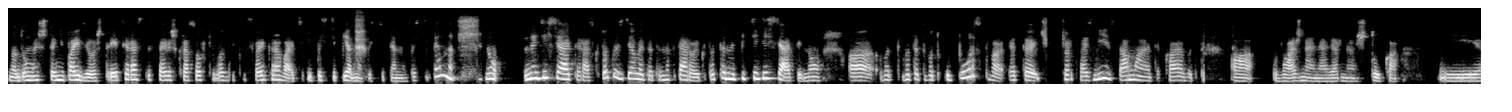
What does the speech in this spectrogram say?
но думаешь, что не пойдешь, третий раз ты ставишь кроссовки возле своей кровати, и постепенно, постепенно, постепенно, ну, на десятый раз, кто-то сделает это на второй, кто-то на пятидесятый, но а, вот, вот это вот упорство, это, черт возьми, самая такая вот а, важная, наверное, штука. И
